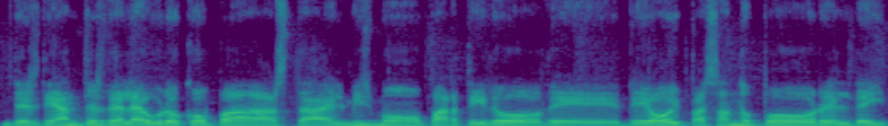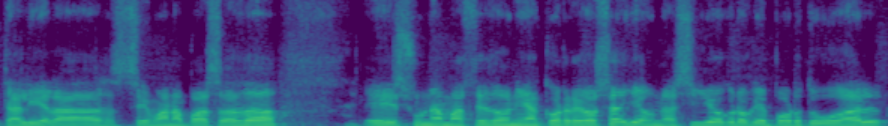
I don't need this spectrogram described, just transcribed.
desde antes de la Eurocopa hasta el mismo partido de, de hoy, pasando por el de Italia la semana pasada. Es una Macedonia correosa y aún así yo creo que Portugal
